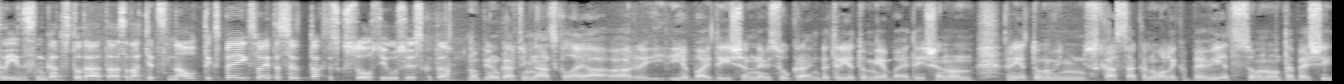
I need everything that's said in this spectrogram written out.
30 gadus turētās raķetes nav tik spējīgas, vai tas ir taktisks solis jūsu ieskatā? Nu, pirmkārt, viņi nāca klajā ar iebaidīšanu, nevis Ukraiņu, bet rietumu iebaidīšanu. Un rietumu viņi, kā saka, nolika pie vietas, un, un tāpēc šī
